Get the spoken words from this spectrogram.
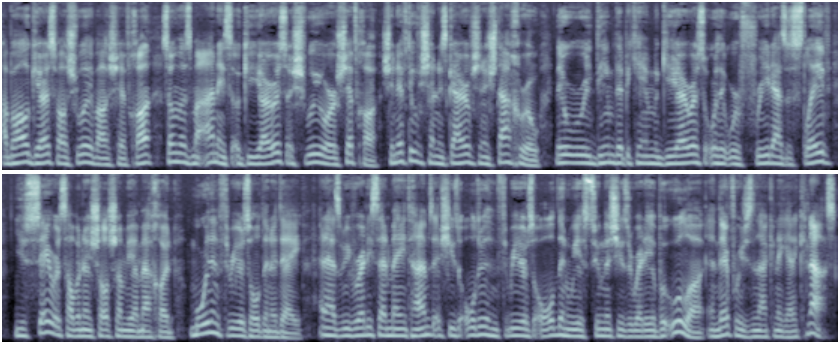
Habal geras val shvui val shevcha. Someone that's ma'anes a giyaris, a shvui or a shevcha. Sheniftu v'shenis garav shenishtachru. They were redeemed that became a giyaris or that were freed as a slave. Yuseris halbanei shal sham v'yamechad. More than three years old in a day. And as we've already said many times, if she's older than three years old, then we assume that she's already a ba'ula, and therefore she's not going to get a kanas.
